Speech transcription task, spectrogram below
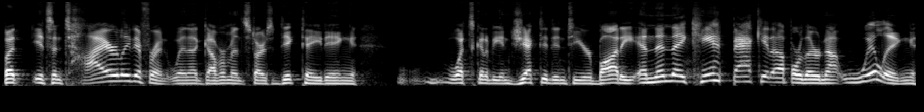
But it's entirely different when a government starts dictating what's going to be injected into your body and then they can't back it up or they're not willing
